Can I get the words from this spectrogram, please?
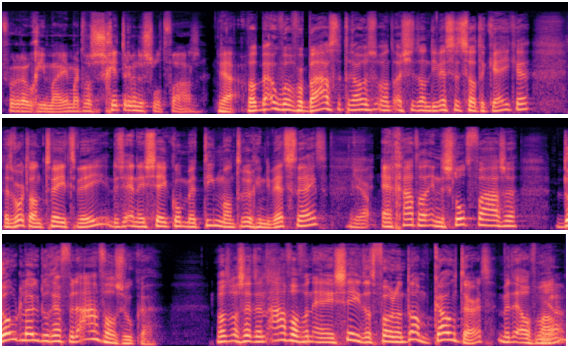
Voor Rogier Meijer. Maar het was een schitterende slotfase. Ja, wat mij ook wel verbaasde trouwens, want als je dan die wedstrijd zat te kijken, het wordt dan 2-2. Dus NEC komt met 10 man terug in die wedstrijd. Ja. En gaat dan in de slotfase doodleuk nog even de aanval zoeken. Wat was het een aanval van NEC dat Volendam countert met 11 man. Ja.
